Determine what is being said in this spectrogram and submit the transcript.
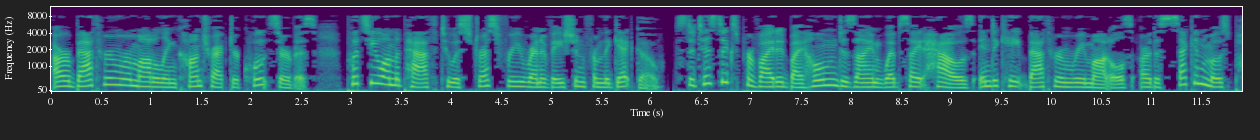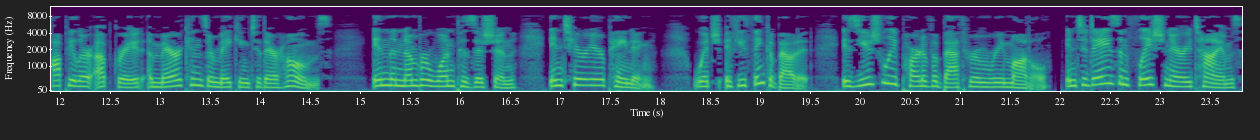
Our bathroom remodeling contractor quote service puts you on the path to a stress free renovation from the get go. Statistics provided by home design website Houzz indicate bathroom remodels are the second most popular upgrade Americans are making to their homes in the number one position, interior painting, which, if you think about it, is usually part of a bathroom remodel. In today's inflationary times,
